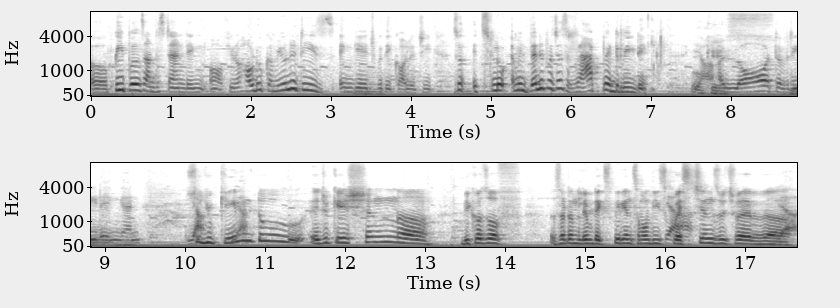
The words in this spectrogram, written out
uh, people's understanding of you know how do communities engage with ecology. So it's slow i mean then it was just rapid reading yeah Okay. a lot of reading and So you came yeah. into education uh, because of a certain lived experience. Some of these Yeah. questions which were uh, Yeah,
